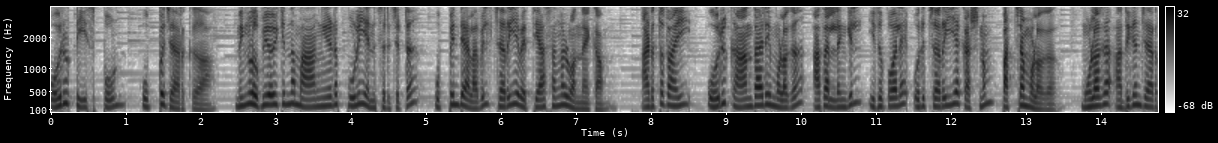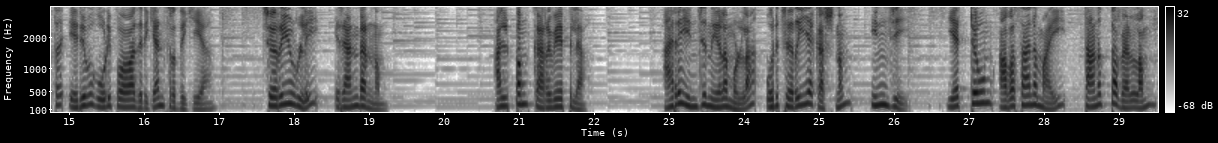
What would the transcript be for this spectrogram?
ഒരു ടീസ്പൂൺ ഉപ്പ് ചേർക്കുക. നിങ്ങൾ ഉപയോഗിക്കുന്ന മാങ്ങയുടെ പുളി അനുസരിച്ചിട്ട് ഉപ്പിന്റെ അളവിൽ ചെറിയ വ്യത്യാസങ്ങൾ വന്നേക്കാം. അടുത്തതായി ഒരു കാന്താരി മുളക് അതല്ലെങ്കിൽ ഇതുപോലെ ഒരു ചെറിയ കഷ്ണം പച്ചമുളക്. മുളക് അധികം ചേർത്ത് എരിവ് കൂടി പോവാതിരിക്കാൻ ശ്രദ്ധിക്കുക. ചെറിയുള്ളി രണ്ടെണ്ണം. അല്പം കറിവേപ്പില. അര ഇഞ്ച് നീളമുള്ള ഒരു ചെറിയ കഷ്ണം ഇഞ്ചി. ഏറ്റവും അവസാനമായി തണുത്ത വെള്ളം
